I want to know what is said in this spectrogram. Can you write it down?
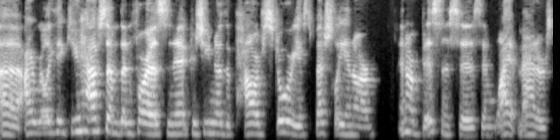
uh, I really think you have something for us, Nick, because you know the power of story, especially in our in our businesses and why it matters.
